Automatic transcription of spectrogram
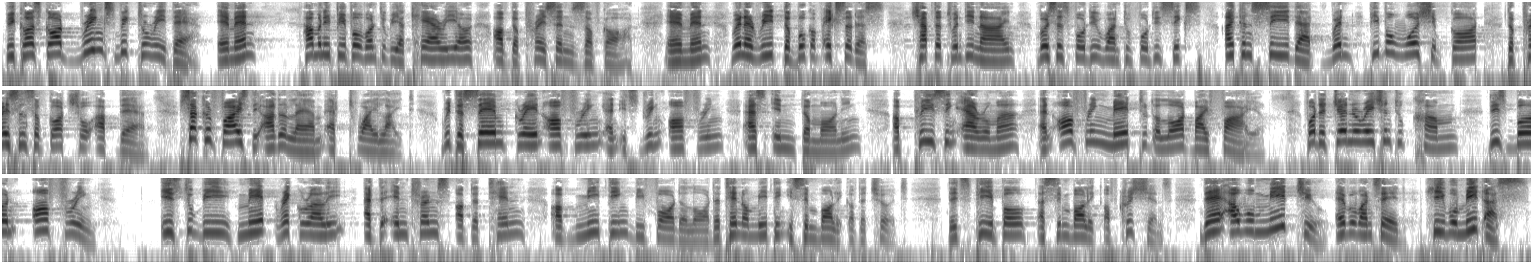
Because God brings victory there. Amen. How many people want to be a carrier of the presence of God? Amen. When I read the book of Exodus, chapter 29, verses 41 to 46, I can see that when people worship God, the presence of God show up there. Sacrifice the other lamb at twilight with the same grain offering and its drink offering as in the morning, a pleasing aroma, an offering made to the Lord by fire. For the generation to come, this burnt offering is to be made regularly at the entrance of the tent of meeting before the Lord. The tent of meeting is symbolic of the church. These people are symbolic of Christians. There I will meet you. Everyone said, He will meet us.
